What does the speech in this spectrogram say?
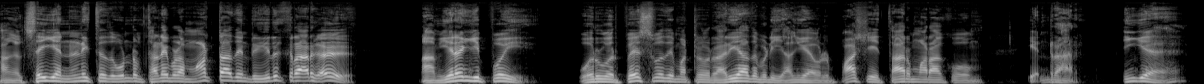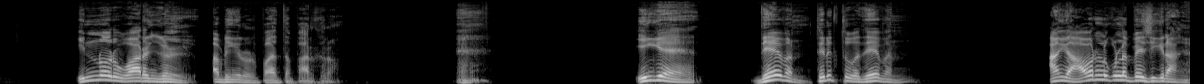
தாங்கள் செய்ய நினைத்தது ஒன்றும் தடைபட மாட்டாது என்று இருக்கிறார்கள். நாம் இறங்கி போய் ஒருவர் பேசுவதை மற்றவர் அறியாதபடி அங்கே அவர்கள் பாஷையை தாறுமாறாக்குவோம் என்றார். இங்கே இன்னொரு வாருங்கள் அப்படிங்கிற ஒரு பதத்தை பார்க்கிறோம். இங்கே தேவன் திருத்துவ தேவன் அங்கே அவர்களுக்குள்ளே பேசிக்கிறாங்க.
